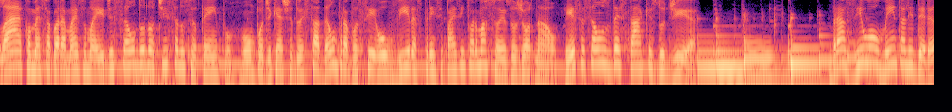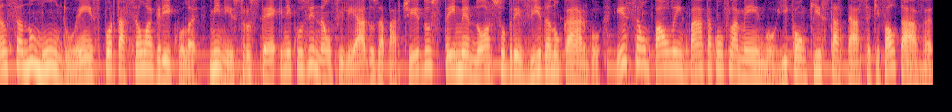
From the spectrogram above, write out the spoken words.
Olá, começa agora mais uma edição do Notícia no seu Tempo, um podcast do Estadão para você ouvir as principais informações do jornal. Esses são os destaques do dia. Brasil aumenta a liderança no mundo em exportação agrícola. Ministros técnicos e não filiados a partidos têm menor sobrevida no cargo. E São Paulo empata com Flamengo e conquista a taça que faltava.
